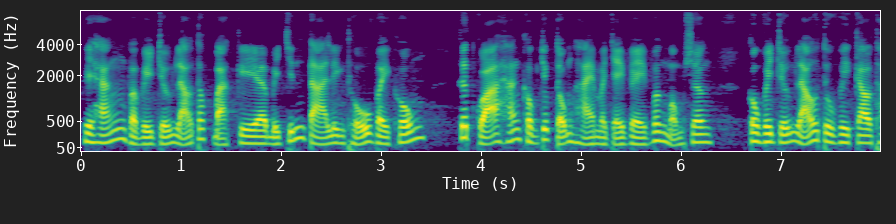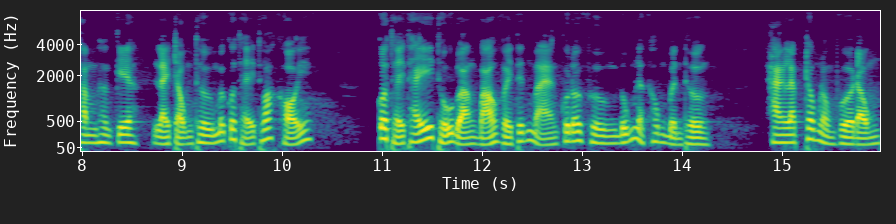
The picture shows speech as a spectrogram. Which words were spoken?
khi hắn và vị trưởng lão tóc bạc kia bị chính tà liên thủ vây khốn, kết quả hắn không chút tổn hại mà chạy về Vân Mộng Sơn, còn vị trưởng lão tu vi cao thâm hơn kia lại trọng thương mới có thể thoát khỏi. Có thể thấy thủ đoạn bảo vệ tính mạng của đối phương đúng là không bình thường. Hàng Lập trong lòng vừa động,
